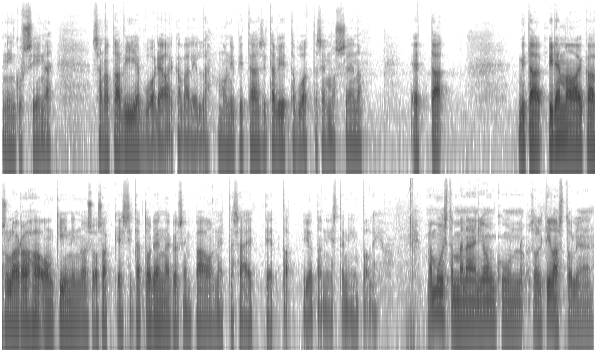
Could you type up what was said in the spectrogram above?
niin kuin siinä sanotaan viiden vuoden aikavälillä. Moni pitää sitä viittä vuotta semmoisena, että mitä pidemmän aikaa sulla raha on kiinni noissa osakkeissa, sitä todennäköisempää on, että sä et tee tappiota niistä niin paljon. Mä muistan, mä näin jonkun, se oli tilastollinen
